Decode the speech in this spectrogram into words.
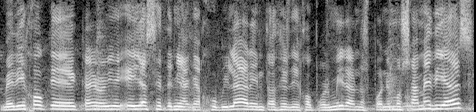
me dijo que claro, ella se tenía que jubilar, entonces dijo, pues mira, nos ponemos a medias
